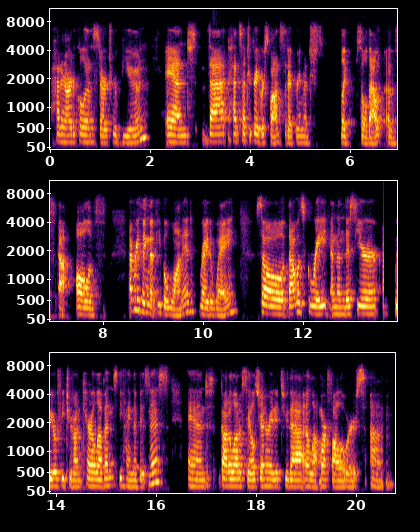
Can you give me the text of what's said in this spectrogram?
had an article in the Star Tribune And that had such a great response that I pretty much like sold out of uh, all of everything that people wanted right away. So that was great. And then this year we were featured on KARE 11's Behind the Business and got a lot of sales generated through that and a lot more followers um,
